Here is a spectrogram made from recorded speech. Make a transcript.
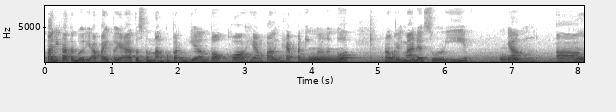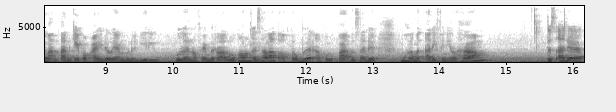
tadi kategori apa itu ya terus tentang kepergian tokoh yang paling happening Hmm. banget tuh nomor 5 ada Suli Hmm. yang uh, Yeah. mantan K-pop idol yang bunuh diri bulan November lalu kalau nggak Oke. salah atau Oktober aku lupa terus ada Muhammad Arifin Ilham terus ada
